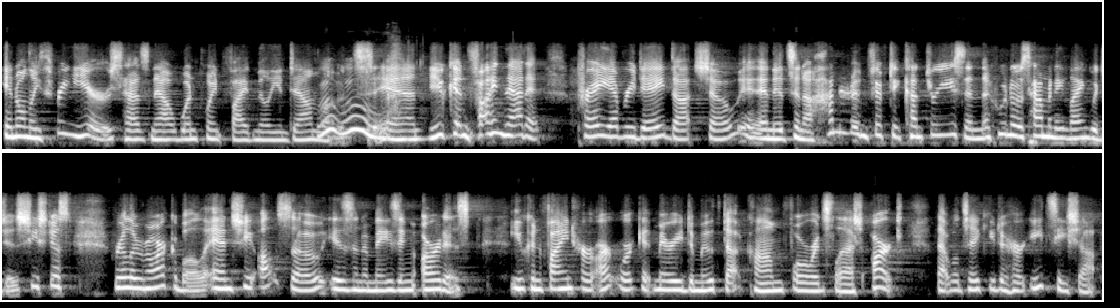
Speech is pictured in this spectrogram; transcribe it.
in only three years has now 1.5 million downloads. And you can find that at prayeveryday.show. And it's in 150 countries and who knows how many languages. She's just really remarkable. And she also is an amazing artist. You can find her artwork at marydemuth.com forward slash art. That will take you to her Etsy shop.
